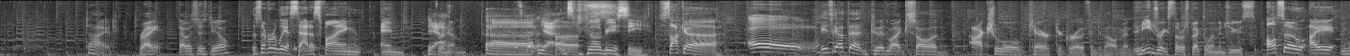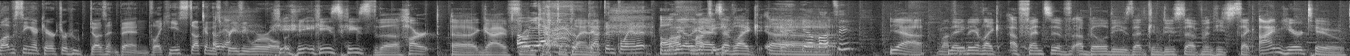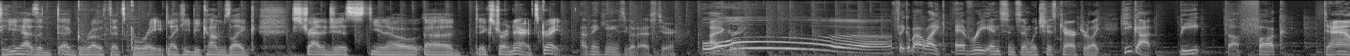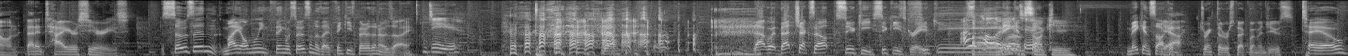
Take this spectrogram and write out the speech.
died. Right? That was his deal. There's never really a satisfying end Yeah. for him. Uh, good. yeah, it's another B, C. Sokka. A. He's got that good, like, solid, actual character growth and development. He drinks the respect of women juice. Also, I love seeing a character who doesn't bend. Like he's stuck in this Oh, yeah. crazy world. He, he, he's he's the heart uh, guy from Oh, yeah. Captain Planet. Captain Planet. All Ma- the other guys Mati? have like uh, yeah, Batsy. Yeah, they, they have like offensive abilities that can do stuff, and he's just like, I'm here too. He has a, a growth that's great. Like he becomes like strategist, you know, uh, extraordinaire. It's great. I think he needs to go to S tier. I agree. Think about like every instance in which his character, like, he got beat the fuck down that entire series. Sozin. My only thing with Sozin is I think he's better than Ozai. D. That would that checks out. Suki. Suki's great. Suki. I would call her Make D it too. suck. Sucky. Sokka Yeah. drink the respect women juice. Teo.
